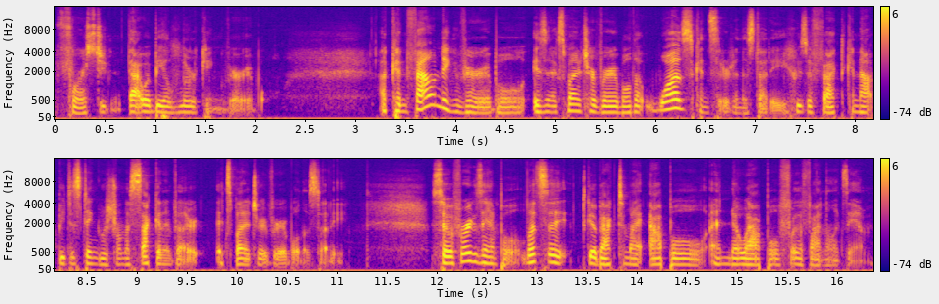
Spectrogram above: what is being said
for a student, that would be a lurking variable. A confounding variable is an explanatory variable that was considered in the study whose effect cannot be distinguished from a second explanatory variable in the study. So for example, let's say, go back to my apple and no apple for the final exam.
